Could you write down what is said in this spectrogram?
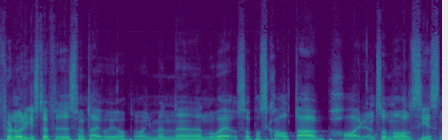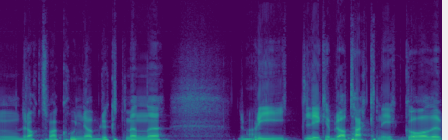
før Norges tøffeste, svømte jeg jo i åpent vann. Men uh, nå er det jo såpass kaldt. Jeg har jo en sånn all season-drakt som jeg kunne ha brukt, men uh, det blir ikke like bra teknikk, og det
